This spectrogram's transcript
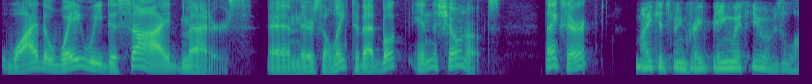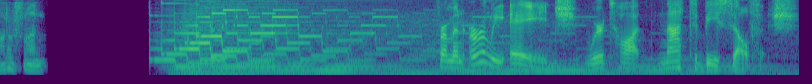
Why the Way We Decide Matters. And there's a link to that book in the show notes. Thanks, Eric. Mike, it's been great being with you. It was a lot of fun. From an early age, we're taught not to be selfish.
